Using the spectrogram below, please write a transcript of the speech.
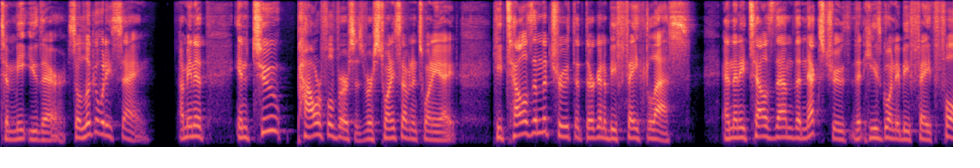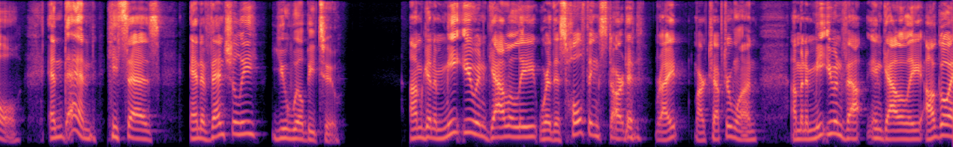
to meet you there. So look at what he's saying. I mean, it, in two powerful verses, verse 27 and 28, he tells them the truth that they're going to be faithless. And then he tells them the next truth that he's going to be faithful. And then he says, and eventually you will be too. I'm going to meet you in Galilee where this whole thing started, right? Mark chapter 1. I'm going to meet you in, Val- in Galilee. I'll go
